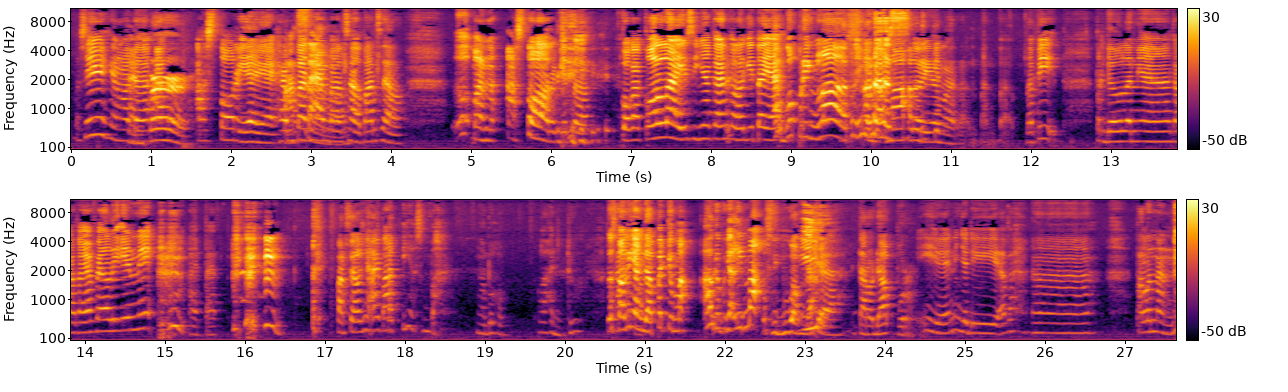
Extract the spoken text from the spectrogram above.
Masih yang ada Hamper. A- Astor ya ya, hamper, Parcel. hamper, parcel, parcel. Uh, mana Astor gitu. Coca-Cola isinya kan kalau kita ya. Eh, gue Pringles. Pringles. Agak mahal Oh, iya, marah. mantap. Tapi pergaulannya kakaknya Feli ini iPad. Parcelnya iPad. Iya sumpah. Nggak bohong. Waduh. Terus paling yang dapat cuma ah udah punya lima terus dibuang dah. Iya. Ditaruh dapur. Iya, ini jadi apa? Eh talenan.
